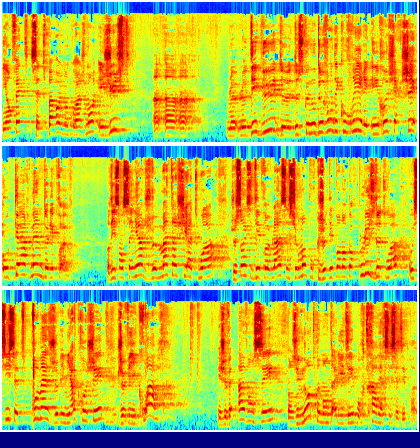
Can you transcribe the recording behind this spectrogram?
Et en fait, cette parole d'encouragement est juste le, début de, ce que nous devons découvrir et rechercher au cœur même de l'épreuve en disant Seigneur, je veux m'attacher à toi, je sens que cette épreuve-là, c'est sûrement pour que je dépende encore plus de toi. Aussi, cette promesse, je vais m'y accrocher, je vais y croire, et je vais avancer dans une autre mentalité pour traverser cette épreuve.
